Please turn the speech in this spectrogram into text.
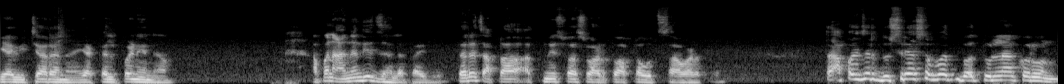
या विचारानं या कल्पनेनं आपण आनंदित झालं पाहिजे. तरच आपला आत्मविश्वास वाढतो आपला उत्साह वाढतो. तर आपण जर दुसऱ्यासोबत ब- तुलना करून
